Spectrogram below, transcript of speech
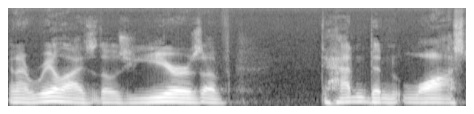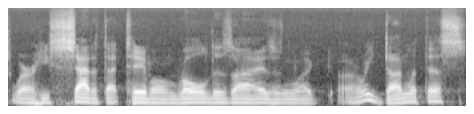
And I realized those years of hadn't been lost where he sat at that table and rolled his eyes and like, are we done with this?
